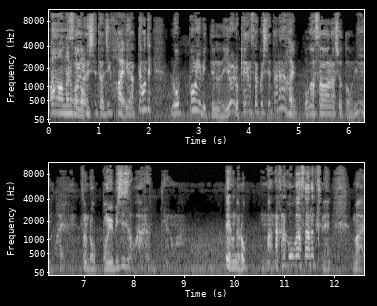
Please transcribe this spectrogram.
ああ、なるほどそういうのに。してた時期があって、ほんで、6本指っていうのでいろいろ検索してたら、はい。小笠原諸島に、はい。その6本指地蔵があるっていうのが。で、ほんで、ろまあ、なかなか小笠原ってね、まあ、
